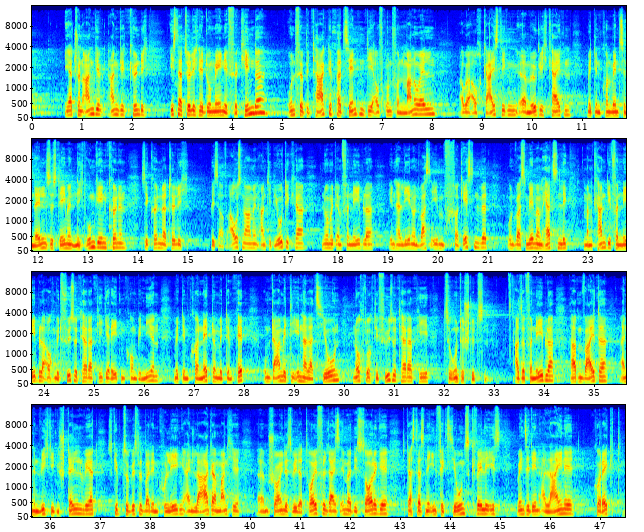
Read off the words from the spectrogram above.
er hat schon ange angekündigt, ist natürlich eine Domäne für Kinder und für betagte Patienten, die aufgrund von manuellen, aber auch geistigen äh, Möglichkeiten mit den konventionellen Systemen nicht umgehen können. Sie können natürlich bis auf Ausnahmen Antibiotika nur mit einem Vernebler inhalieren und was eben vergessen wird und was mir am Herzen liegt, man kann die Vernebler auch mit Physiotherapiegeräten kombinieren, mit dem Cornet und mit dem PEP, um damit die Inhalation noch durch die Physiotherapie zu unterstützen. Also Vernebler haben weiter einen wichtigen Stellenwert. Es gibt so ein bisschen bei den Kollegen ein Lager, manche ähm, scheuen das wie der Teufel. Da ist immer die Sorge, dass das eine Infektionsquelle ist. Wenn Sie den alleine korrekt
